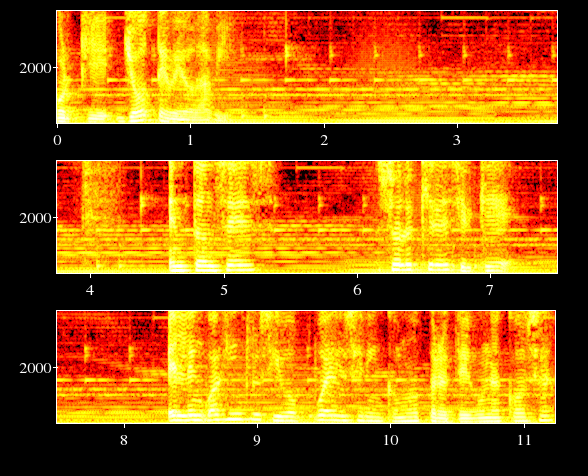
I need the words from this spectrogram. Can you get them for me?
Porque yo te veo David. Entonces, solo quiero decir que el lenguaje inclusivo puede ser incómodo, pero te digo una cosa,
